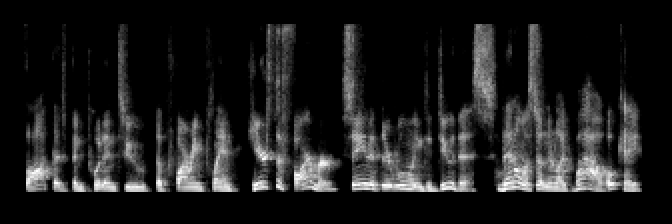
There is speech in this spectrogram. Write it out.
thought that's been put into the farming plan. Here's the farmer saying that they're willing to do this. Then all of a sudden they're like, wow, okay,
